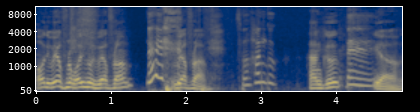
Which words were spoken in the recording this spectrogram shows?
어디, where from? 어디서, where from? 네. where from? 저 한국. 한국? 네. 야, 어,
